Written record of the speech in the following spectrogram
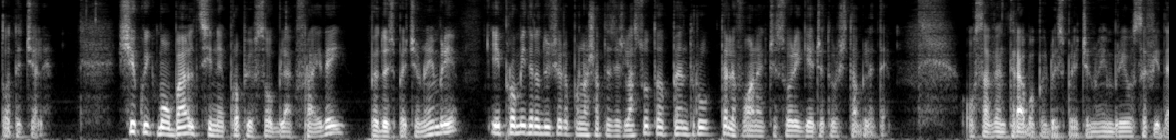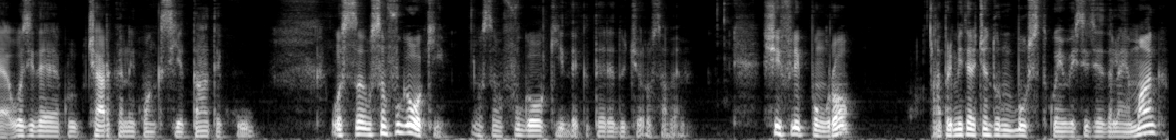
toate cele. Și Quick Mobile ține propriul său Black Friday pe 12 noiembrie. Ei promit reducere până la 70% pentru telefoane, accesorii, gadgeturi și tablete. O să avem treabă pe 12 noiembrie, o să fie de o zi de cu cearcăne, cu anxietate, cu... O, să, o să-mi fugă ochii. O să-mi fugă ochii de câte reduceri o să avem. Și Flip.ro a primit recent un boost cu investiție de la EMAG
